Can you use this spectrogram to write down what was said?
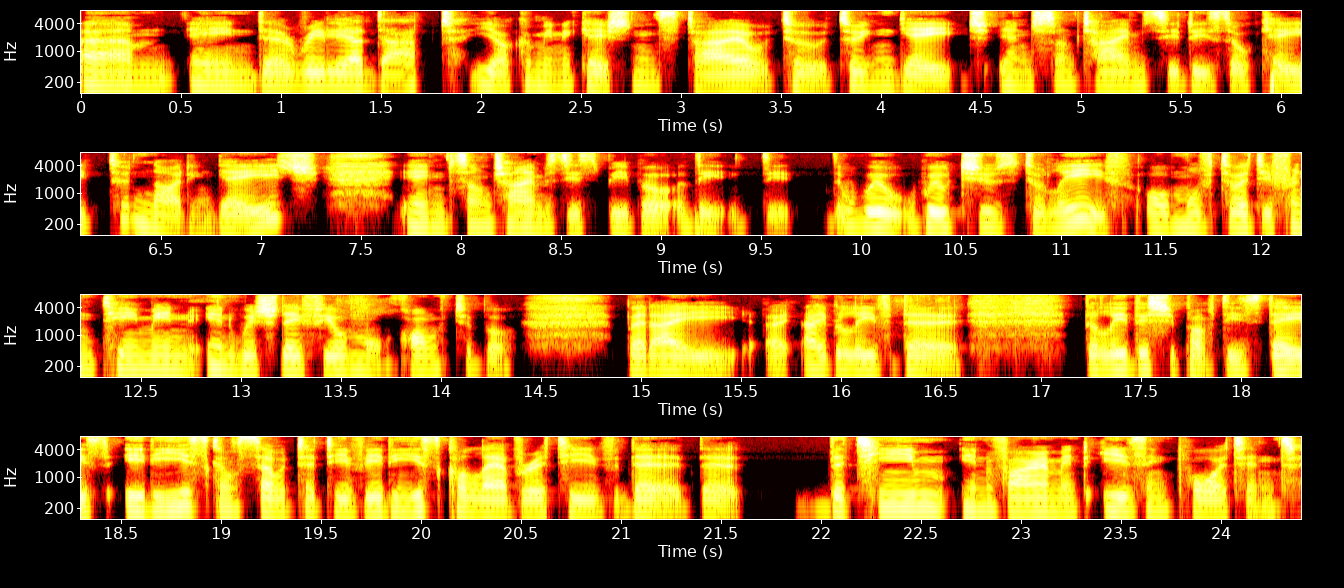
um, and uh, really adapt your communication style to to engage. And sometimes it is okay to not engage, and sometimes these people will will choose to leave or move to a different team in in which they feel more comfortable. But I I, I believe the the leadership of these days, it is consultative, it is collaborative. The the the team environment is important,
